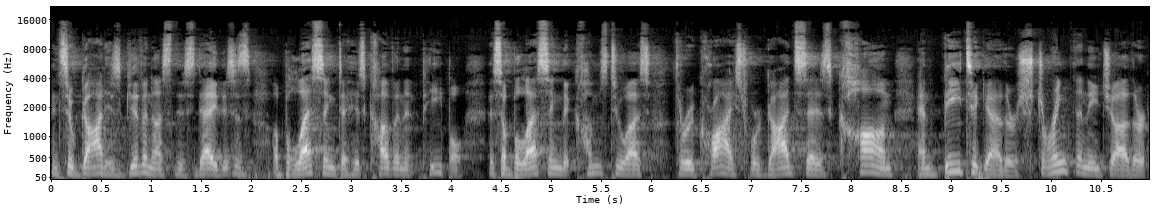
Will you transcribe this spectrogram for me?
And so God has given us this day. This is a blessing to his covenant people. It's a blessing that comes to us through Christ, where God says, Come and be together, strengthen each other,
